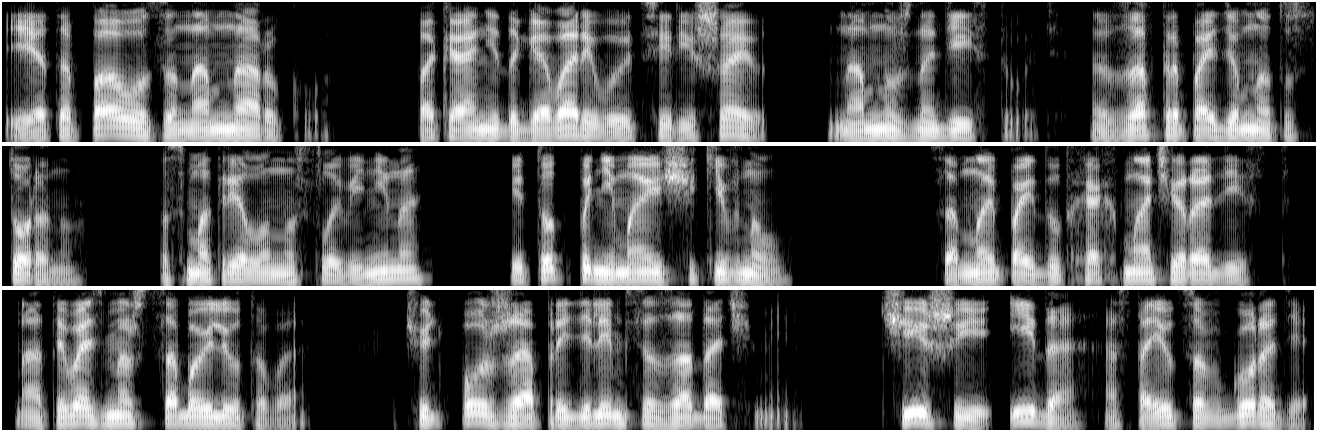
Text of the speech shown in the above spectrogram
И эта пауза нам на руку. Пока они договариваются и решают, нам нужно действовать. Завтра пойдем на ту сторону. Посмотрел он на славянина, и тот, понимающе кивнул. Со мной пойдут Хохмач и Радист, а ты возьмешь с собой Лютого. Чуть позже определимся с задачами. Чиши и Ида остаются в городе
